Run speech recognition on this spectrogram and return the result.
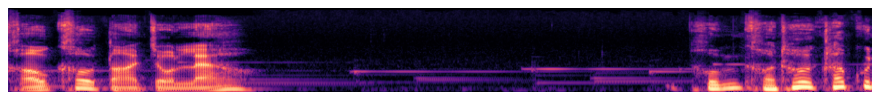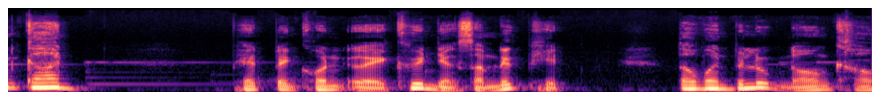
เขาเข้าตาจนแล้ว ผมขอโทษครับคุณการ เพชรเป็นคนเอ่ยขึ้นอย่างสำนึกผิด ตะวันเป็นลูกน้องเขา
